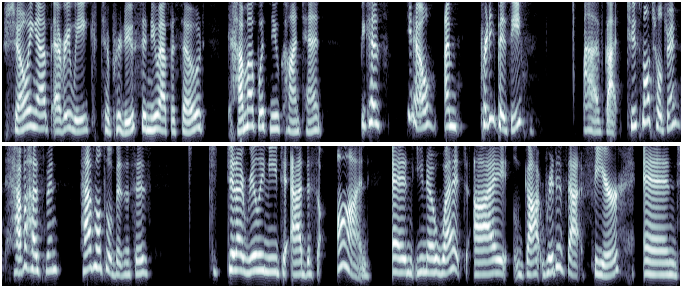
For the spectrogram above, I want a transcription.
showing up every week to produce a new episode, come up with new content because, you know, I'm pretty busy. I've got two small children, have a husband, have multiple businesses did I really need to add this on? And you know what? I got rid of that fear. And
